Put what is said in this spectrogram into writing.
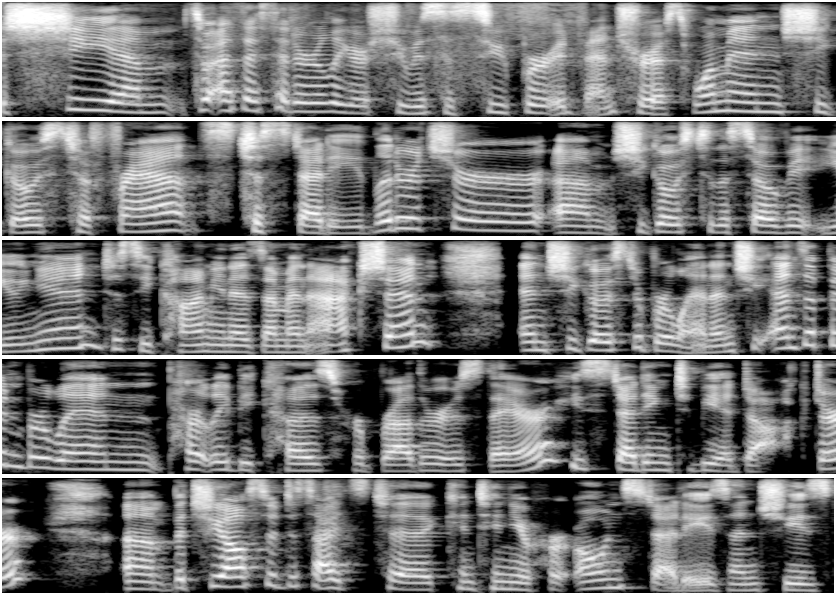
she um, so as i said earlier she was a super adventurous woman. She goes to france to study literature. Um, she goes to the soviet union to see communism in action and she goes to berlin. And she ends up in berlin partly because her brother is there. He's studying to be a doctor. Um, but she also decides to continue her own studies and she's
